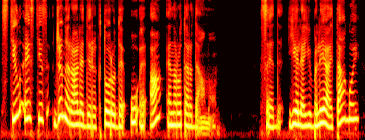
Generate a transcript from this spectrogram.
stil estis ĝenerala direktoro de УЕА en Roterdamo. Sed je la jubileaj тагој. –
